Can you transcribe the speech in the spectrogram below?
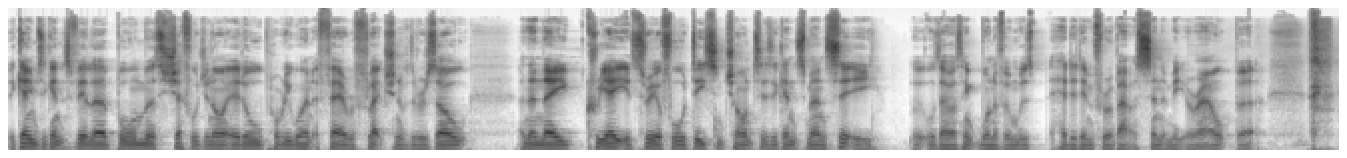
The games against Villa, Bournemouth, Sheffield United all probably weren't a fair reflection of the result. And then they created three or four decent chances against Man City, although I think one of them was headed in for about a centimetre out. But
